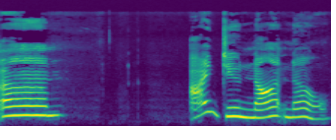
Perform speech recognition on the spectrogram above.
Um, I do not know.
